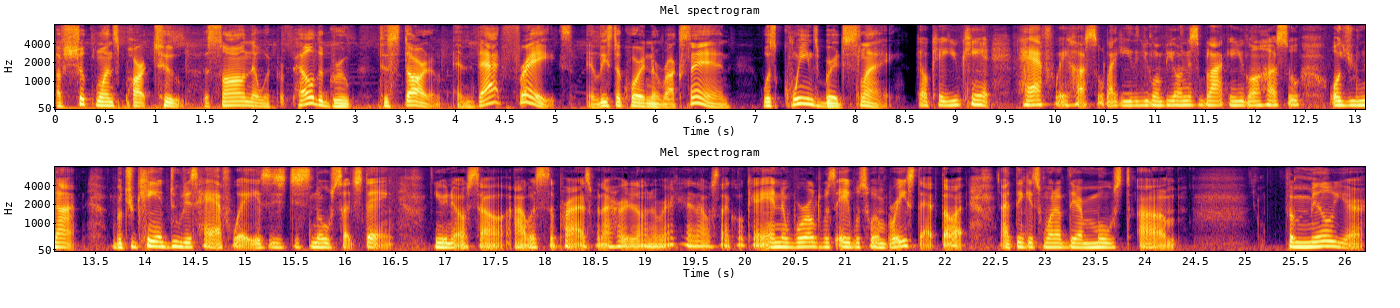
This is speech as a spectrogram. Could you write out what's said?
of Shook Ones Part 2, the song that would propel the group to stardom. And that phrase, at least according to Roxanne, was Queensbridge slang. Okay, you can't halfway hustle. Like either you're gonna be on this block and you're gonna hustle, or you not. But you can't do this halfway. It's, it's just no such thing, you know. So I was surprised when I heard it on the record, and I was like, okay. And the world was able to embrace that thought. I think it's one of their most um, familiar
